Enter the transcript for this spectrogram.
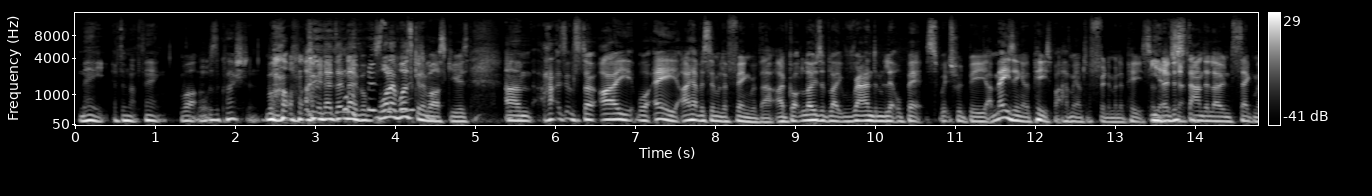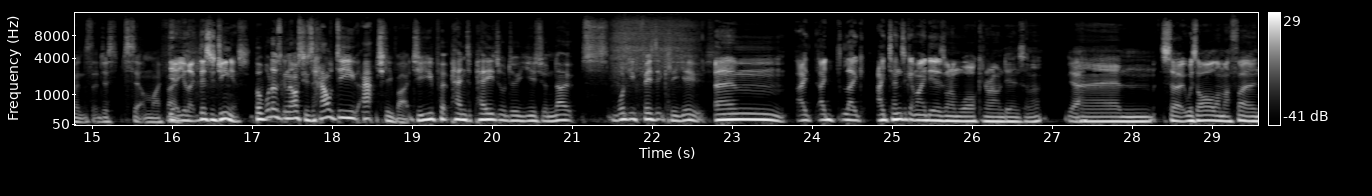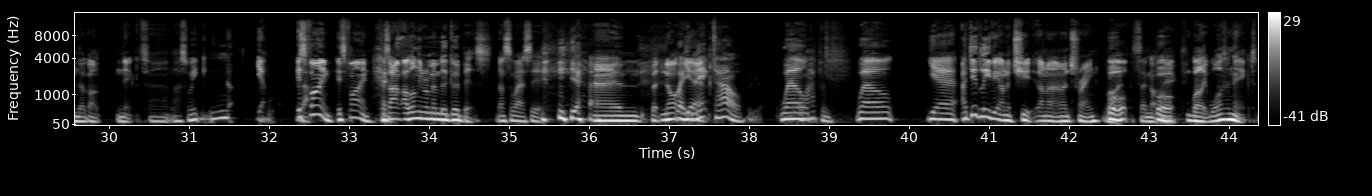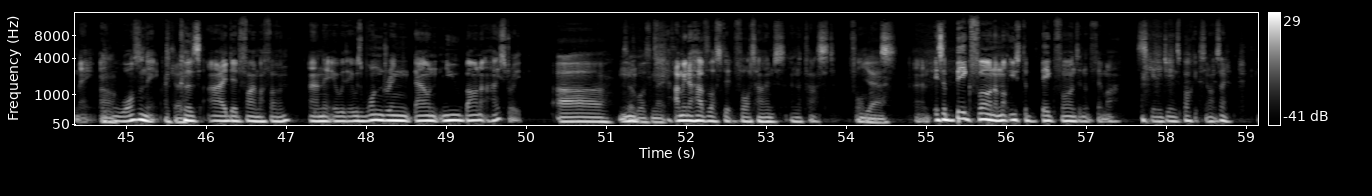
mate, I've done that thing. What? What was the question? Well, I mean, I don't know, but what I was going to ask you is, um, how, so I, well, a, I have a similar thing with that. I've got loads of like random little bits, which would be amazing in a piece, but I haven't been able to fit them in a piece. So Yeah, they're just exactly. standalone segments that just sit on my phone. Yeah, you're like, this is genius. But what I was going to ask you is, how do you actually write? Do you put pen to page, or do you use your notes? What do you physically use? Um, I, I like I tend to get my ideas when I'm walking around doing something. Yeah. Um, so it was all on my phone that got nicked uh, last week. No. Yeah, it's That- fine. It's fine because I'll only remember the good bits. That's the way I see it. yeah. Um, but not Wait, yeah. nicked how? Well, what happened? Well, yeah, I did leave it on a on a, on a train, Right, but so not but, nicked. Well, it was nicked, mate. It Oh. was nicked Okay. because I did find my phone and it was it was wandering down New Barnet High Street. Uh, so it was nicked. I mean, I have lost it four times in the past four Yeah. months. Um, it's a big phone. I'm not used to big phones. It doesn't fit my skinny jeans pockets. You know what I'm saying?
